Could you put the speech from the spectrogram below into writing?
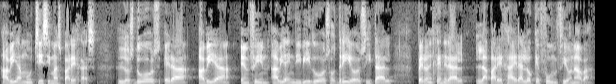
Había muchísimas parejas. Los dúos era, había, en fin, había individuos o tríos y tal, pero en general la pareja era lo que funcionaba.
